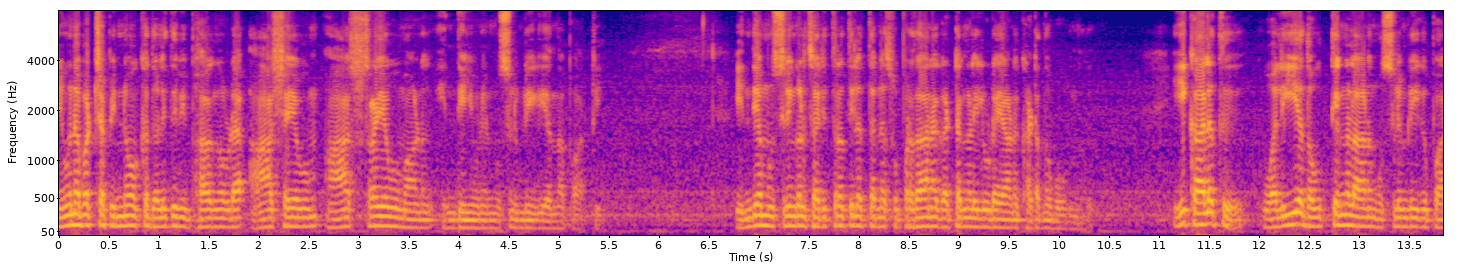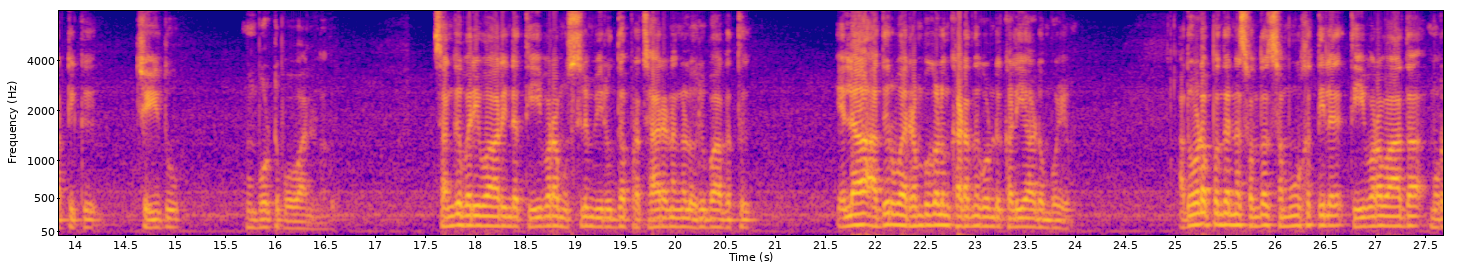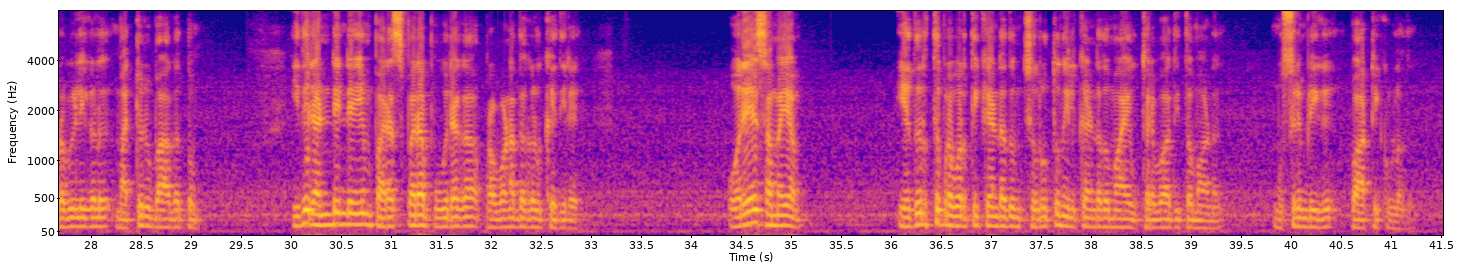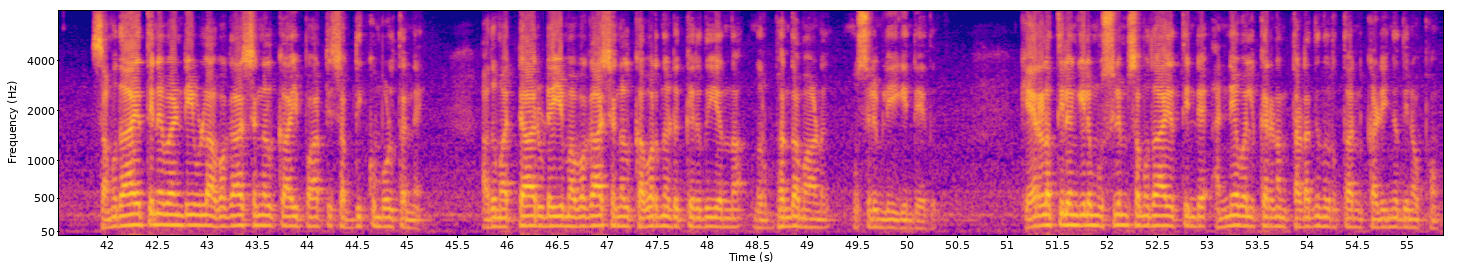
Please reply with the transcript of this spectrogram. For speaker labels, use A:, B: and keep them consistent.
A: ന്യൂനപക്ഷ പിന്നോക്ക ദളിത് വിഭാഗങ്ങളുടെ ആശയവും ആശ്രയവുമാണ് ഇന്ത്യൻ യൂണിയൻ മുസ്ലിം ലീഗ് എന്ന പാർട്ടി. ഇന്ത്യ മുസ്ലിങ്ങൾ ചരിത്രത്തിലെ തന്നെ സുപ്രധാന ഘട്ടങ്ങളിലൂടെയാണ് കടന്നു പോകുന്നത് ഈ കാലത്ത് വലിയ ദൗത്യങ്ങളാണ് മുസ്ലിം ലീഗ് പാർട്ടിക്ക് ചെയ്തു മുമ്പോട്ട് പോകാനുള്ളത് സംഘപരിവാറിന്റെ തീവ്ര മുസ്ലിം വിരുദ്ധ പ്രചാരണങ്ങൾ ഒരു ഭാഗത്ത് എല്ലാ അതിർവരമ്പുകളും കടന്നുകൊണ്ട് കളിയാടുമ്പോഴും അതോടൊപ്പം തന്നെ സ്വന്തം സമൂഹത്തിലെ തീവ്രവാദ മുറവിളികൾ മറ്റൊരു ഭാഗത്തും ഇത് രണ്ടിന്റെയും പരസ്പര പൂരക പ്രവണതകൾക്കെതിരെ. ഒരേ സമയം എതിർത്ത് പ്രവർത്തിക്കേണ്ടതും ചെറുത്തു നിൽക്കേണ്ടതുമായ ഉത്തരവാദിത്തമാണ് മുസ്ലിം ലീഗ് പാർട്ടിക്കുള്ളത്. സമുദായത്തിന് വേണ്ടിയുള്ള അവകാശങ്ങൾക്കായി പാർട്ടി ശബ്ദിക്കുമ്പോൾ തന്നെ അത് മറ്റാരുടെയും അവകാശങ്ങൾ കവർന്നെടുക്കരുത് എന്ന നിർബന്ധമാണ് മുസ്ലിം ലീഗിന്റേത് കേരളത്തിലെങ്കിലും മുസ്ലിം സമുദായത്തിന്റെ അന്യവൽക്കരണം തടഞ്ഞു നിർത്താൻ കഴിഞ്ഞതിനൊപ്പം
